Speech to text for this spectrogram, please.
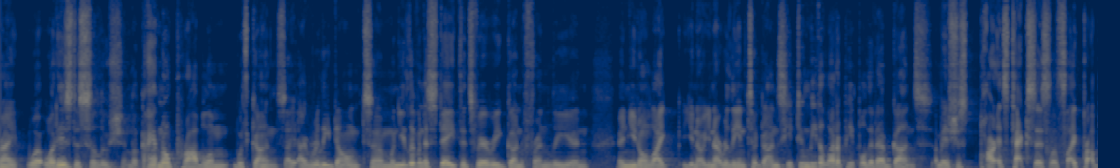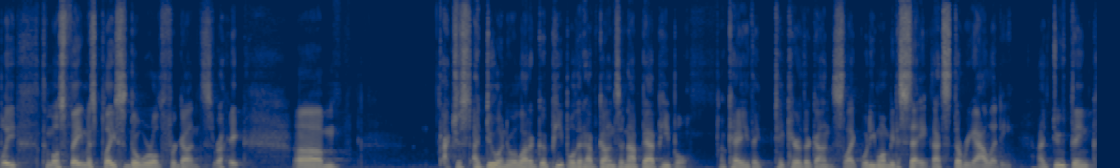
Right? What what is the solution? Look, I have no problem with guns. I, I really don't. Um, when you live in a state that's very gun friendly and and you don't like, you know, you're not really into guns, you do meet a lot of people that have guns. I mean, it's just part, it's Texas. It's like probably the most famous place in the world for guns, right? Um, I just, I do. I know a lot of good people that have guns. They're not bad people, okay? They take care of their guns. Like, what do you want me to say? That's the reality. I do think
